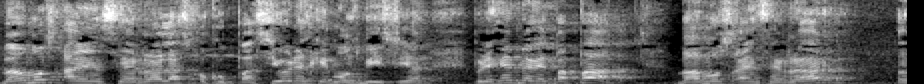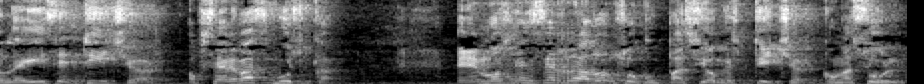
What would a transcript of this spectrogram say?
vamos a encerrar las ocupaciones que hemos visto. Por ejemplo, en el papá vamos a encerrar donde dice teacher. Observas, busca. Hemos encerrado su ocupación, es teacher, con azul.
